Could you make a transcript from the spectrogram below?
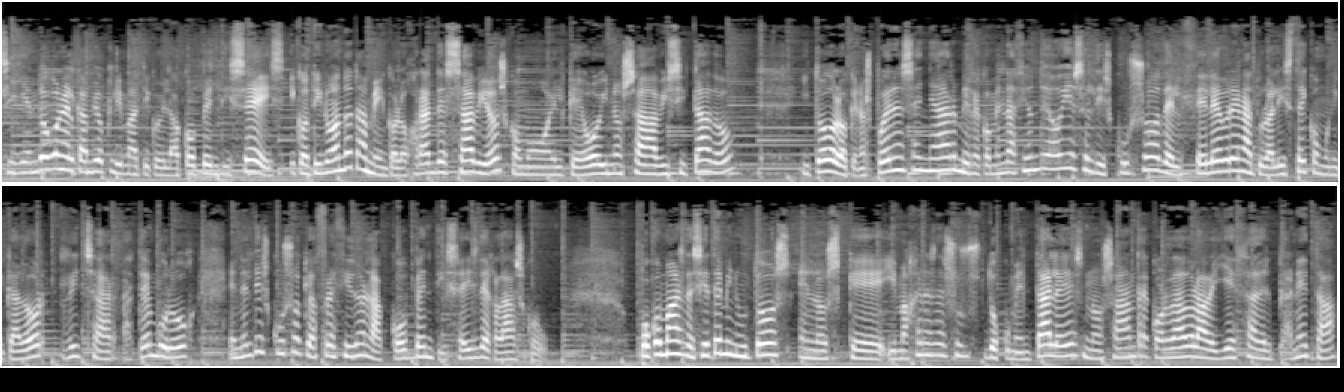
Siguiendo con el cambio climático y la COP26 y continuando también con los grandes sabios como el que hoy nos ha visitado y todo lo que nos pueden enseñar, mi recomendación de hoy es el discurso del célebre naturalista y comunicador Richard Attenborough en el discurso que ha ofrecido en la COP26 de Glasgow. Poco más de siete minutos en los que imágenes de sus documentales nos han recordado la belleza del planeta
